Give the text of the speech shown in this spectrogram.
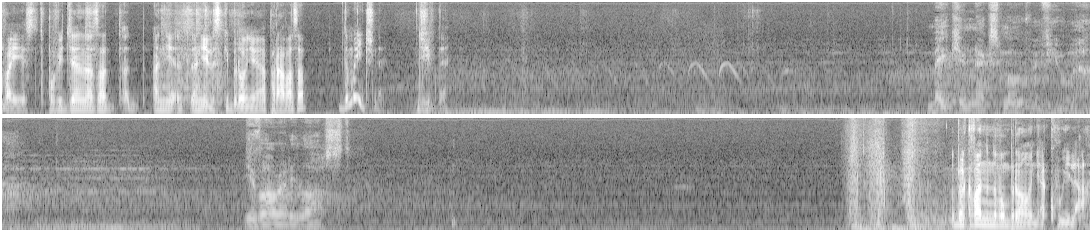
Lewa jest odpowiedzialna za anie, anielskie bronie, a prawa za demoniczne. Dziwne. Make your next move, if you will. You've already lost. Odblokowano nową broń, Aquila.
